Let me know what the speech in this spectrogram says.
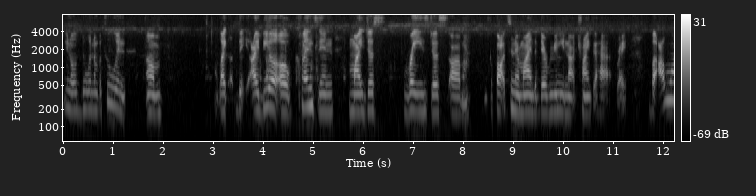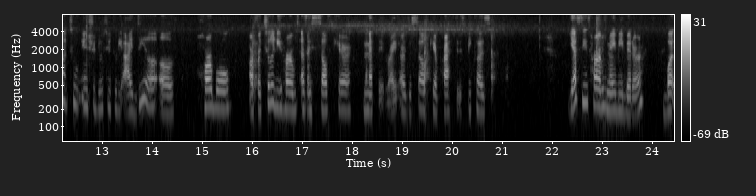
you know doing number two and um like the idea of cleansing might just raise just um, thoughts in their mind that they're really not trying to have, right? But I want to introduce you to the idea of herbal or fertility herbs as a self care method, right? Or as a self care practice because, yes, these herbs may be bitter, but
